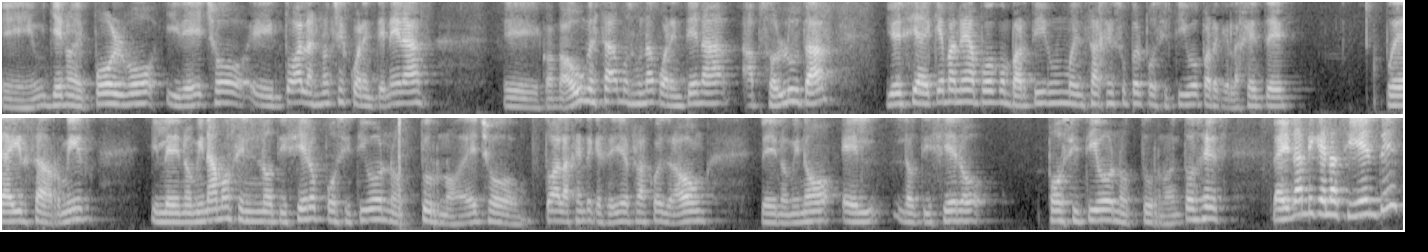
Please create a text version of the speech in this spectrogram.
eh, lleno de polvo. Y de hecho, en todas las noches cuarenteneras, eh, cuando aún estábamos en una cuarentena absoluta, yo decía, ¿de qué manera puedo compartir un mensaje súper positivo para que la gente pueda irse a dormir? Y le denominamos el noticiero positivo nocturno. De hecho, toda la gente que seguía el frasco del dragón le denominó el noticiero positivo nocturno. Entonces, la dinámica es la siguiente.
